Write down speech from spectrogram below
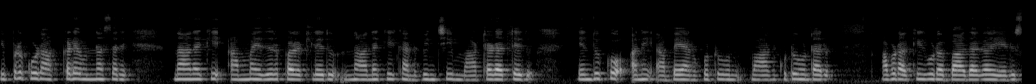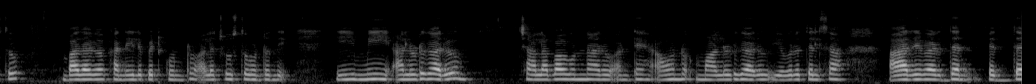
ఇప్పుడు కూడా అక్కడే ఉన్నా సరే నాన్నకి అమ్మ ఎదురుపడట్లేదు నాన్నకి కనిపించి మాట్లాడట్లేదు. ఎందుకో అని అబ్బాయి అనుకుంటూ అనుకుంటూ ఉంటారు. అప్పుడు అక్కి కూడా బాధగా ఏడుస్తూ బాధగా కన్నీళ్ళు పెట్టుకుంటూ అలా చూస్తూ ఉంటుంది. ఈ మీ అల్లుడు గారు చాలా బాగున్నారు అంటే అవును మా అల్లుడు గారు ఎవరో తెలుసా? ఆర్యవర్ధన్ పెద్ద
